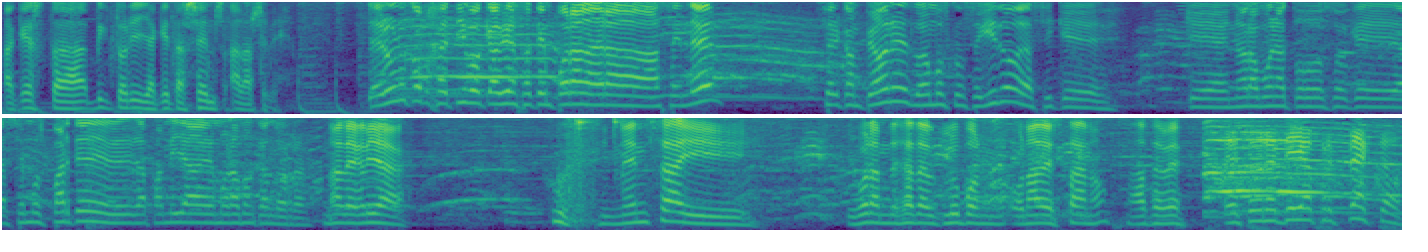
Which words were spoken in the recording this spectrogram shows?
aquesta victòria i aquest ascens a la CB. El único objetivo que había esa temporada era ascender, ser campeones, lo hemos conseguido, así que, que enhorabuena a todos los que hacemos parte de la familia de Morabanc Andorra. Una alegria uf, immensa i, i bueno, hem deixat el club on, on ha d'estar, no? A ACB. Es un día perfecto,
